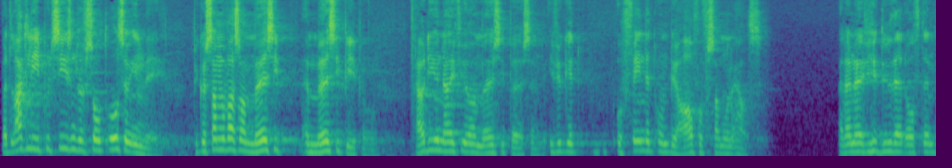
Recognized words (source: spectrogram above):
But luckily, he put seasoned with salt also in there. Because some of us are mercy, a mercy people. How do you know if you're a mercy person? If you get offended on behalf of someone else. I don't know if you do that often.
